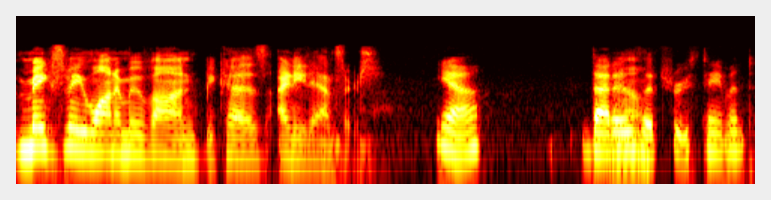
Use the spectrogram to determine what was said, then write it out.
makes me want to move on because I need answers. Yeah. that You is know? a true statement.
